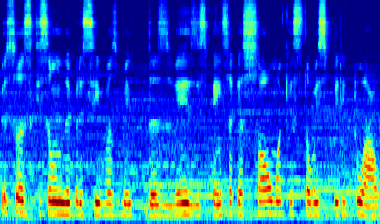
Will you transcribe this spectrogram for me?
Pessoas que são depressivas muitas vezes pensam que é só uma questão espiritual,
